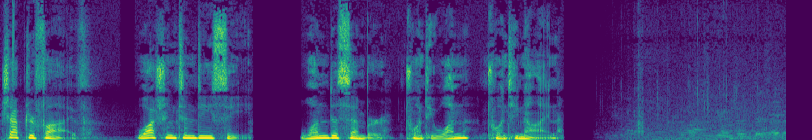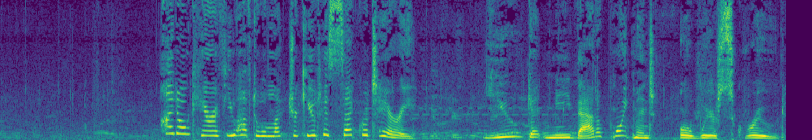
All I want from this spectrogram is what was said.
Chapter 5 Washington, D.C., 1 December 2129. I don't care if you have to electrocute his secretary. You get me that appointment, or we're screwed.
